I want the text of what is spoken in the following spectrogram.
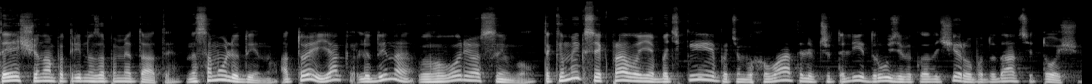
те, що нам потрібно запам'ятати, не саму людину, а те, як людина виговорює символ. Таким X, як правило, є батьки, потім вихователі, вчителі, друзі, викладачі, роботодавці тощо.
